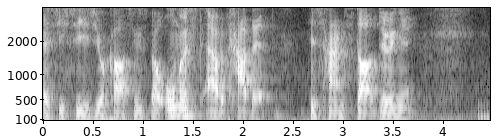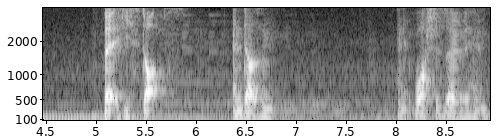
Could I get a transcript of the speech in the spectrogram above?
as he sees you're casting a spell. Almost out of habit, his hands start doing it, but he stops and doesn't, and it washes over him.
